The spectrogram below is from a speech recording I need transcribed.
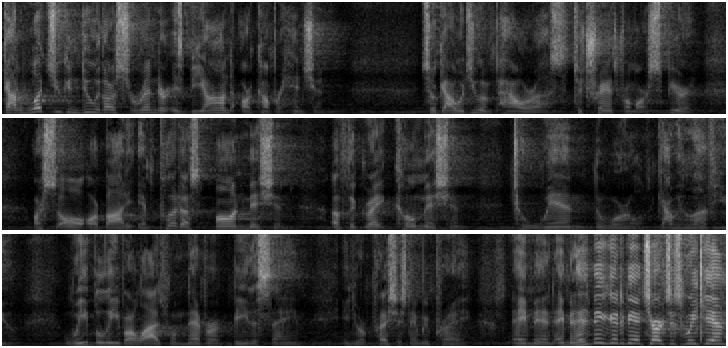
God, what you can do with our surrender is beyond our comprehension. So, God, would you empower us to transform our spirit, our soul, our body, and put us on mission of the great commission to win the world? God, we love you. We believe our lives will never be the same. In your precious name we pray. Amen. Amen. It's it been good to be at church this weekend?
